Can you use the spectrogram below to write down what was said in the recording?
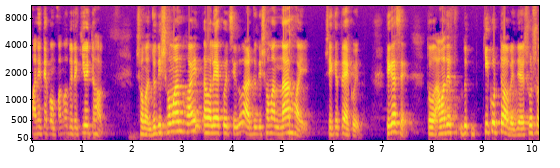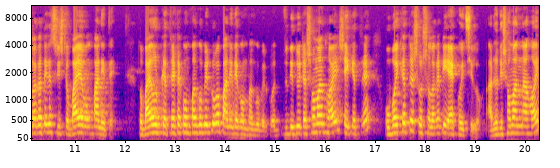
পানিতে কম্পাঙ্ক, দুইটা কি হইতে হবে? সমান। যদি সমান হয়, তাহলে একই ছিল, আর যদি সমান না হয়, সেক্ষেত্রে একই। ঠিক আছে? তো আমাদের কি করতে হবে? যে সূর্যশলাকা থেকে সৃষ্ট বায়ু এবং পানিতে। তো বায়ুর ক্ষেত্রে একটা কম্পাঙ্ক বের করব, পানিতে কম্পাঙ্ক বের করব। যদি দুইটা সমান হয়, সেই ক্ষেত্রে উভয় ক্ষেত্রে শস্যলাকাটি একই ছিল। আর যদি সমান না হয়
